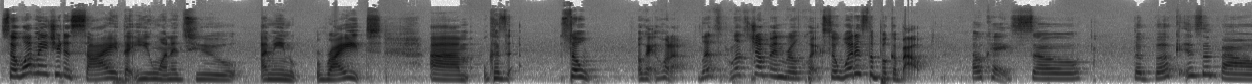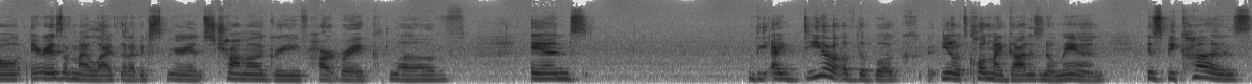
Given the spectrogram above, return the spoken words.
So what made you decide that you wanted to? I mean, write? Because so okay, hold on. Let's let's jump in real quick. So what is the book about? Okay, so the book is about areas of my life that I've experienced trauma, grief, heartbreak, love. And the idea of the book, you know, it's called My God is No Man, is because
